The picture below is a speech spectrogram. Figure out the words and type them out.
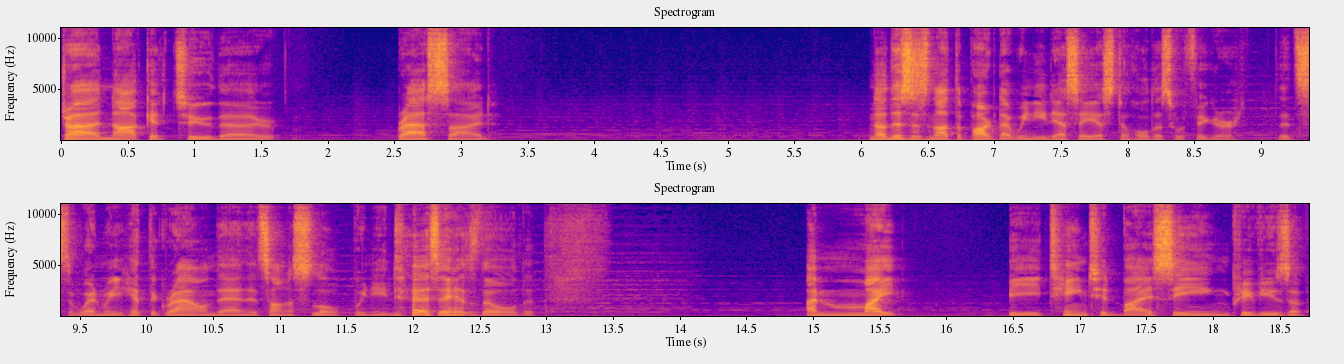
Try to knock it to the grass side. No, this is not the part that we need SAS to hold us with vigor. It's when we hit the ground and it's on a slope, we need SAS to hold it. I might be tainted by seeing previews of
